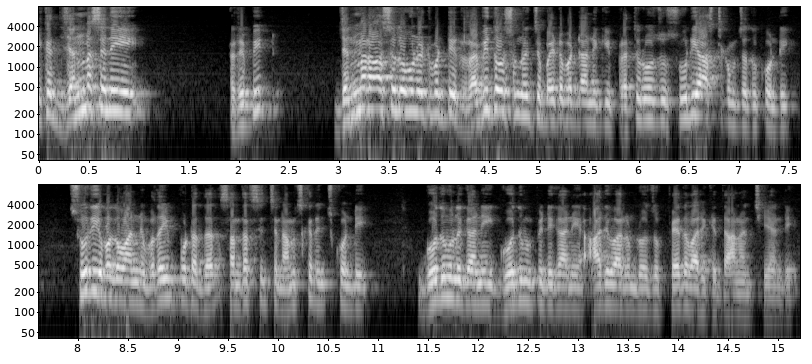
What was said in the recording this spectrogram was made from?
ఇక జన్మశని రిపీట్ జన్మరాశిలో ఉన్నటువంటి రవి దోషం నుంచి బయటపడడానికి ప్రతిరోజు సూర్యాష్టకం చదువుకోండి. సూర్య భగవాన్ని ఉదయం పూట ద- సందర్శించి నమస్కరించుకోండి. గోధుమలు కానీ గోధుమ పిండి కానీ ఆదివారం రోజు పేదవారికి దానం చేయండి.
